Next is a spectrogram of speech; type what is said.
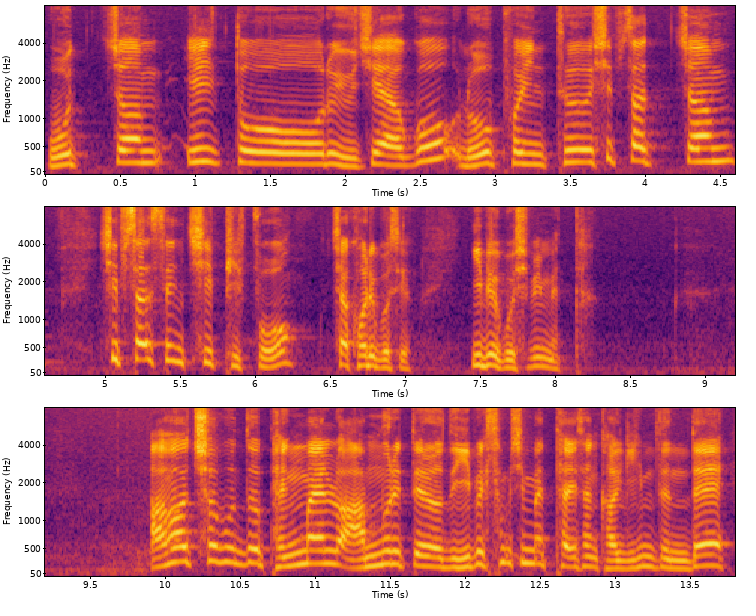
5.1도로 유지하고 로우 포인트 14.14cm 비포. 자, 거리 보세요. 251m. 아마추어 분도 100마일로 아무리 때려도 230m 이상 가기 힘든데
